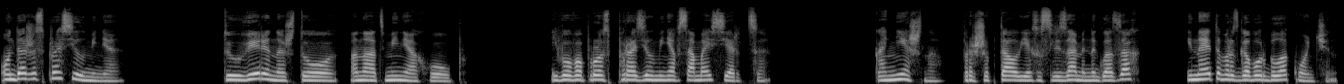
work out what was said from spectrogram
он даже спросил меня. «Ты уверена, что она от меня, Хоуп?» Его вопрос поразил меня в самое сердце. «Конечно», — прошептал я со слезами на глазах, и на этом разговор был окончен.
